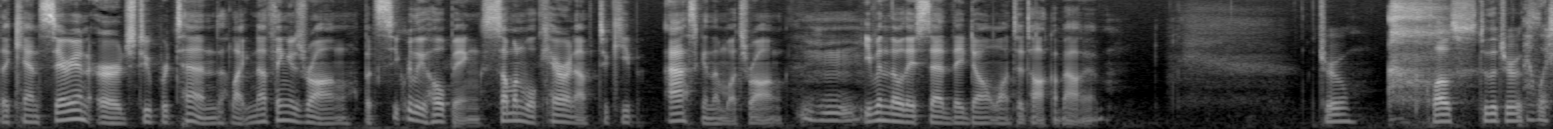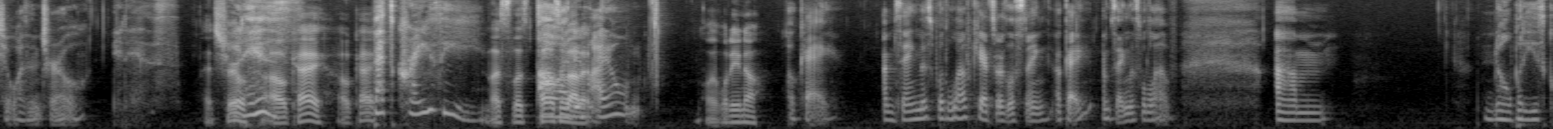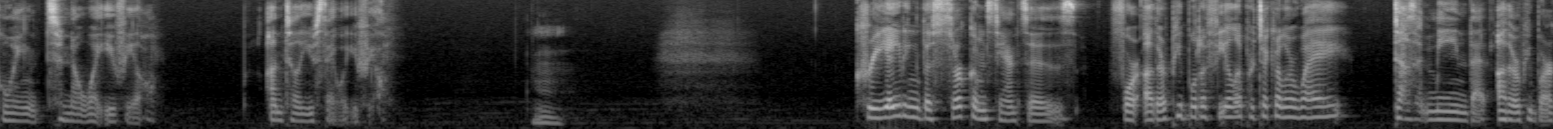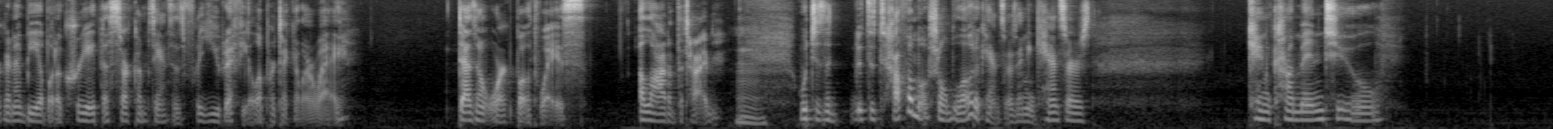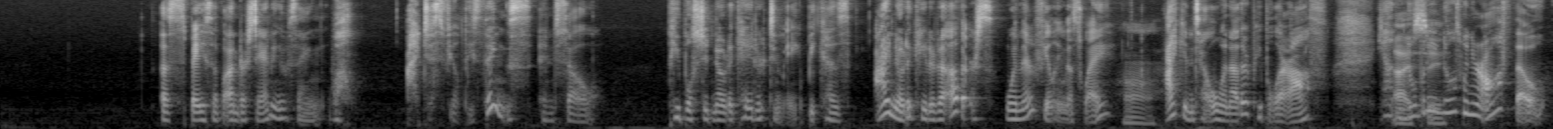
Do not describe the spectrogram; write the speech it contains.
the Cancerian urge to pretend like nothing is wrong, but secretly hoping someone will care enough to keep asking them what's wrong, mm-hmm. even though they said they don't want to talk about it. True. Close to the truth. I wish it wasn't true. It is. It's true. is. Okay. Okay. That's crazy. Let's let's tell us Oh, I about it. I don't. What, what do you know? okay i'm saying this with love cancers listening okay i'm saying this with love um nobody's going to know what you feel until you say what you feel. Creating the circumstances for other people to feel a particular way doesn't mean that other people are going to be able to create the circumstances for you to feel a particular way. Doesn't work both ways a lot of the time which is a it's a tough emotional blow to cancers. I mean cancers can come into a space of understanding of saying well i just feel these things and so people should know to cater to me because I know to cater to others when they're feeling this way. Oh, I can tell when other people are off. Yeah, I nobody see. knows when you're off though.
